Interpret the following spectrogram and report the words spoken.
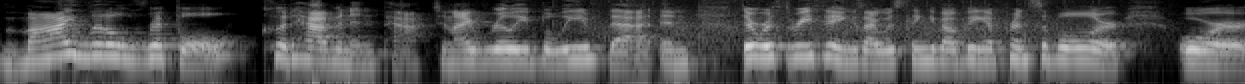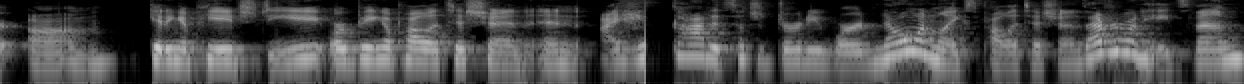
my little ripple could have an impact and i really believed that and there were three things i was thinking about being a principal or or um getting a PhD or being a politician. And I God, it's such a dirty word. No one likes politicians. Everyone hates them.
